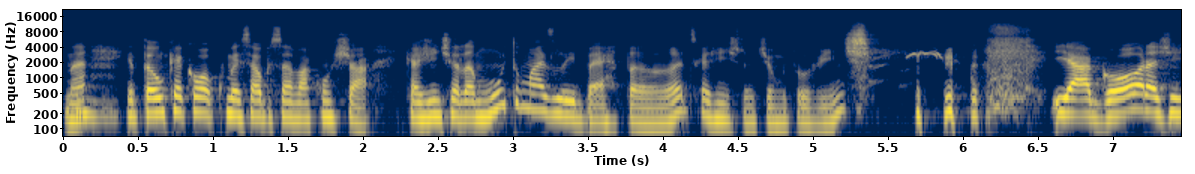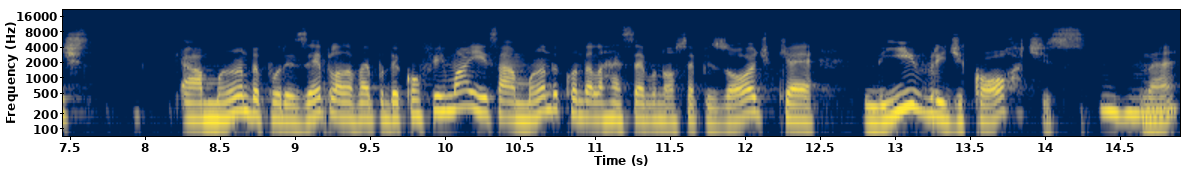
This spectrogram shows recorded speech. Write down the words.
Né? Uhum. Então, o que, é que eu comecei a observar com o chá? Que a gente era muito mais liberta antes, que a gente não tinha muito ouvinte. e agora a gente. A Amanda, por exemplo, ela vai poder confirmar isso. A Amanda, quando ela recebe o nosso episódio, que é livre de cortes, Uhum. né?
